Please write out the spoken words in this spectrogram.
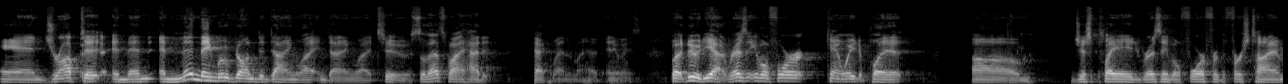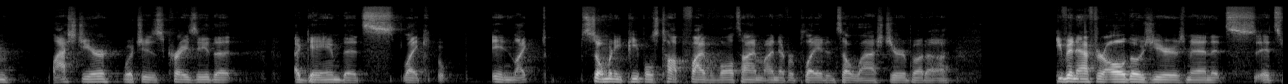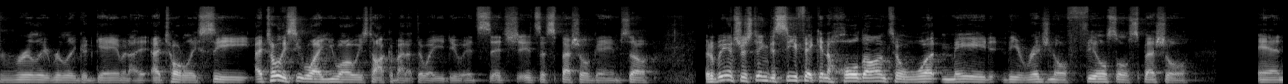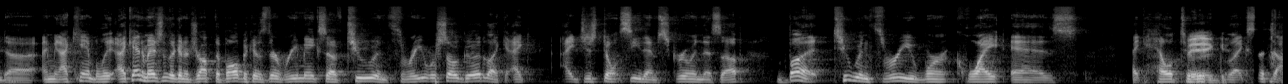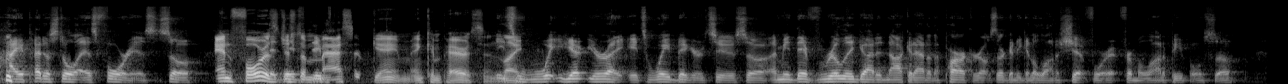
And dropped it, and then and then they moved on to Dying Light and Dying Light 2. So that's why I had it Techland in my head. Anyways, but dude, yeah, Resident Evil 4. Can't wait to play it. Um, just played Resident Evil 4 for the first time last year, which is crazy that a game that's like in like so many people's top five of all time. I never played until last year, but uh, even after all those years, man, it's it's really really good game, and I, I totally see I totally see why you always talk about it the way you do. It's it's it's a special game, so it'll be interesting to see if it can hold on to what made the original feel so special. And uh, I mean, I can't believe I can't imagine they're going to drop the ball because their remakes of two and three were so good. Like I I just don't see them screwing this up. But two and three weren't quite as like held to Big. like such a high pedestal as four is. So And four is They- just a they've- massive game in comparison. it's like way, yeah, you're right. It's way bigger too. So I mean, they've really got to knock it out of the park, or else they're going to get a lot of shit for it from a lot of people. So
